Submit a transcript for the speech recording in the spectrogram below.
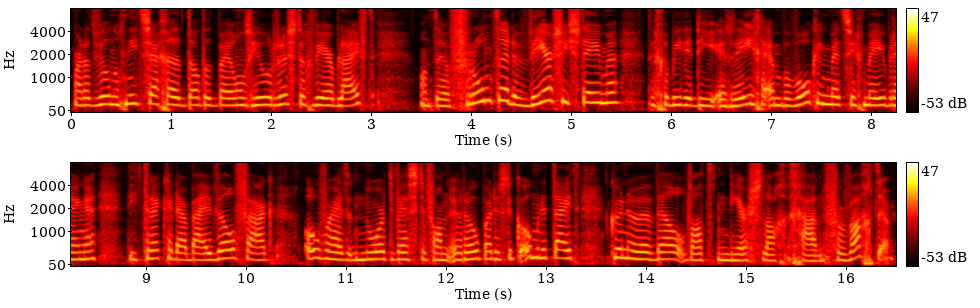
Maar dat wil nog niet zeggen dat het bij ons heel rustig weer blijft. Want de fronten, de weersystemen, de gebieden die regen en bewolking met zich meebrengen, die trekken daarbij wel vaak over het noordwesten van Europa. Dus de komende tijd kunnen we wel wat neerslag gaan verwachten.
